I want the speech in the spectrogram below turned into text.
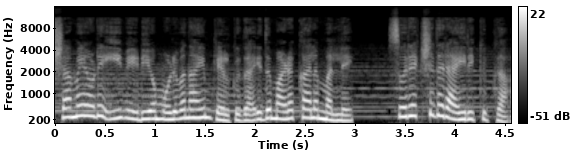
ക്ഷമയോടെ ഈ വീഡിയോ മുഴുവനായും കേൾക്കുക. ഇത് മഴക്കാലമല്ലേ? സുരക്ഷിതരായിരിക്കുക.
